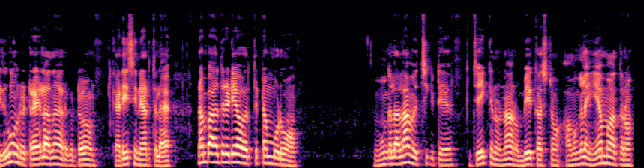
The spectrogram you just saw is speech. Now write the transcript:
இதுவும் ஒரு ட்ரையலாக தான் இருக்கட்டும். கடைசி நேரத்தில் நம்ம அதிரடியாக ஒரு திட்டம் போடுவோம். உங்களெல்லாம் வச்சுக்கிட்டு ஜெயிக்கணும்னா ரொம்ப கஷ்டம். அவங்கள ஏமாத்தணும்.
